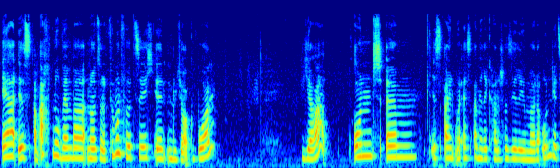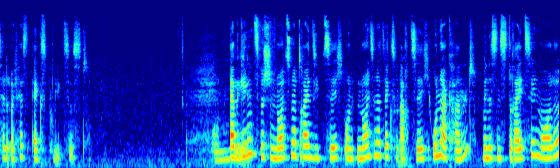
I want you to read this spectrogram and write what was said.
Er ist am 8. November 1945 in New York geboren. Ja, und ähm, ist ein US-amerikanischer Serienmörder und, jetzt haltet euch fest, Ex-Polizist. Oh, nee. Er beging zwischen 1973 und 1986 unerkannt mindestens 13 Morde,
